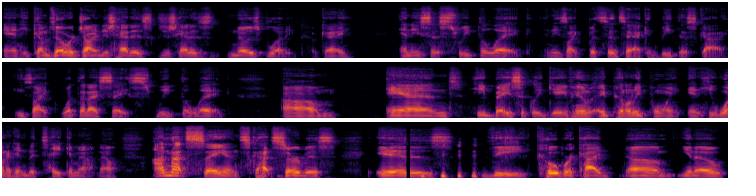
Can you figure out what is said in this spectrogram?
and he comes over. Johnny just had his just had his nose bloodied. Okay, and he says sweep the leg, and he's like, but Sensei, I can beat this guy. He's like, what did I say? Sweep the leg. Um, and he basically gave him a penalty point, and he wanted him to take him out. Now, I'm not saying Scott Servais is the Cobra Kai, um, you know,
